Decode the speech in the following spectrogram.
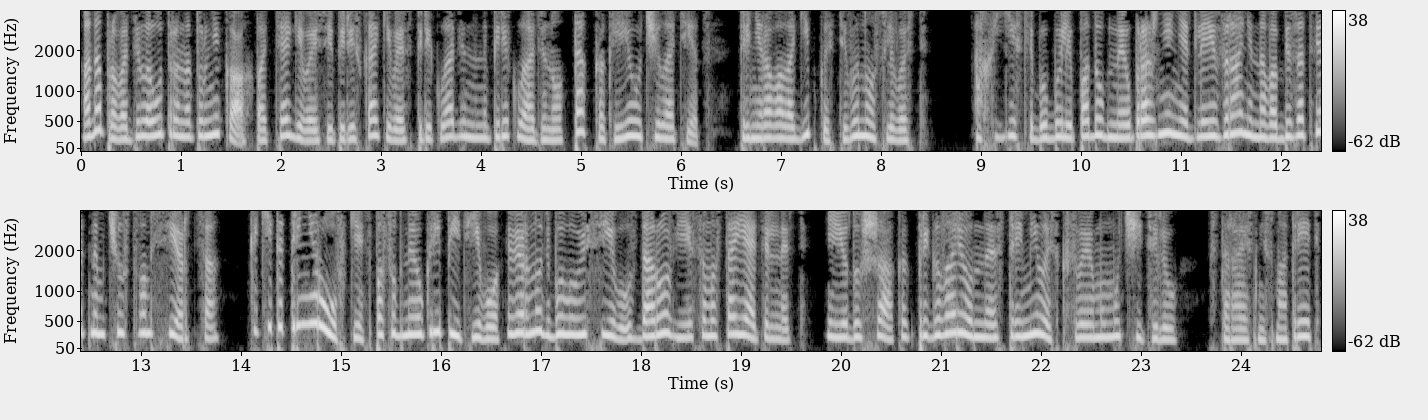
Она проводила утро на турниках, подтягиваясь и перескакивая с перекладины на перекладину, так, как ее учил отец. Тренировала гибкость и выносливость. Ах, если бы были подобные упражнения для израненного безответным чувством сердца! Какие-то тренировки, способные укрепить его, вернуть былую силу, здоровье и самостоятельность. Ее душа, как приговоренная, стремилась к своему мучителю. Стараясь не смотреть,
